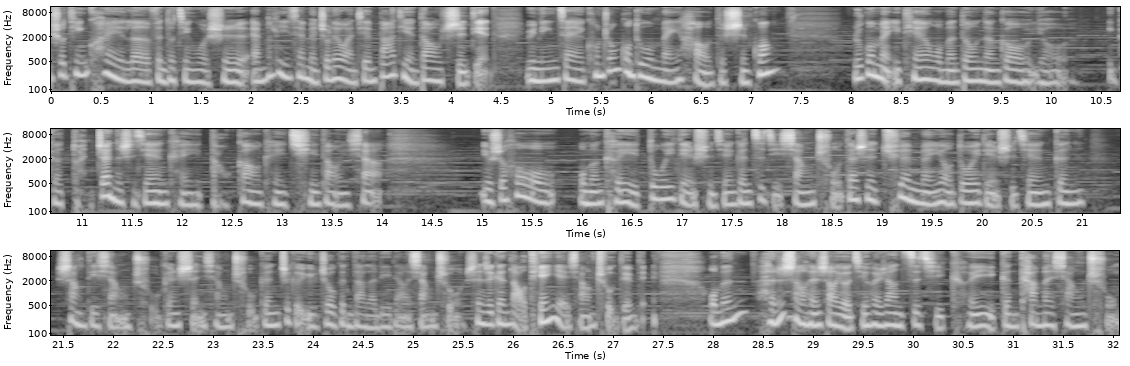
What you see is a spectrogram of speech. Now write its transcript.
收听《快乐奋斗经》，我是 Emily，在每周六晚间八点到十点，与您在空中共度美好的时光。如果每一天我们都能够有一个短暂的时间可以祷告，可以祈祷一下，有时候我们可以多一点时间跟自己相处，但是却没有多一点时间跟上帝相处，跟神相处，跟这个宇宙更大的力量相处，甚至跟老天爷相处，对不对？我们很少很少有机会让自己可以跟他们相处。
